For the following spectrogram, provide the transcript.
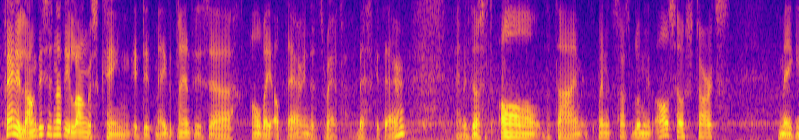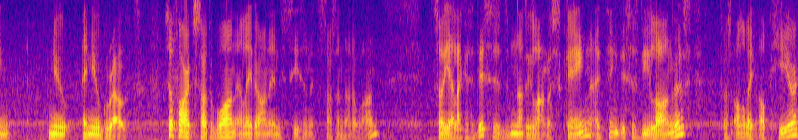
Fairly long. This is not the longest cane it did make. The plant is uh, all the way up there in that red basket there. And it does it all the time. It, when it starts blooming, it also starts making new a new growth. So far it started one and later on in the season it starts another one. So yeah, like I said, this is not the longest cane. I think this is the longest. It goes all the way up here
